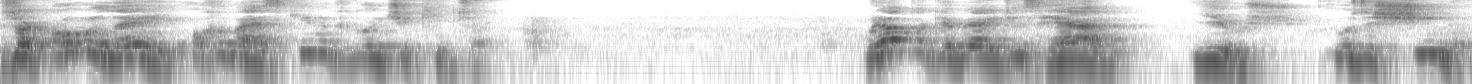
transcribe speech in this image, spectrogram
sorry, Omele, Ochamayaskim Kagun not talking about, he just had Yush. It was a Shino.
